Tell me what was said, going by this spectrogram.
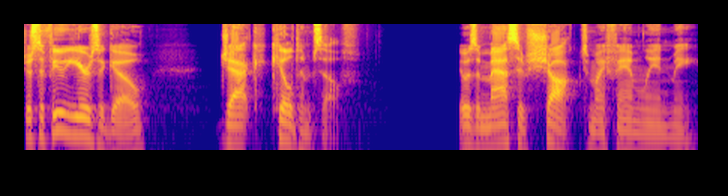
Just a few years ago, Jack killed himself. It was a massive shock to my family and me.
